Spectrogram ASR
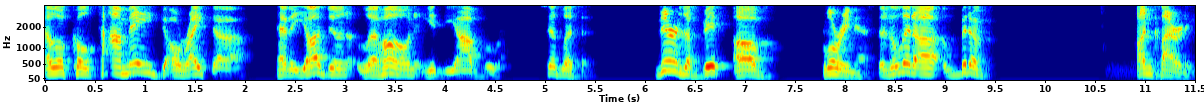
Elo kol ta'amei deoraita have a yadun lehon. Said, listen, there's a bit of blurriness. There's a, lit, uh, a bit of unclarity.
